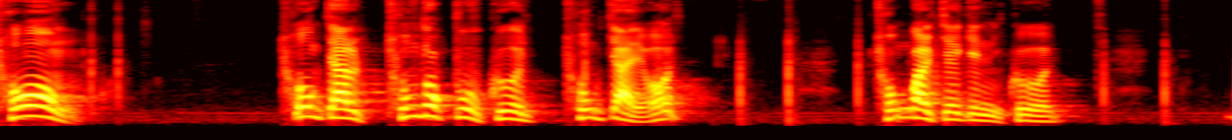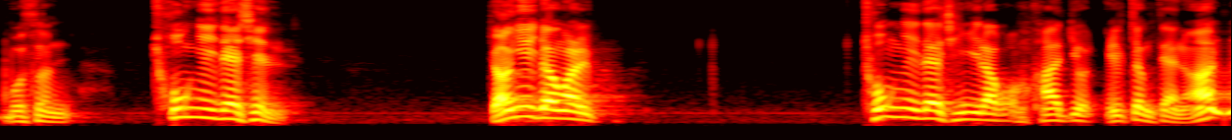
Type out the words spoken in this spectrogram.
총, 총자를 총독부 그 총자요. 총괄적인 그 무슨 총리 대신 영의정을 총리 대신이라고 하죠. 일정 때는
